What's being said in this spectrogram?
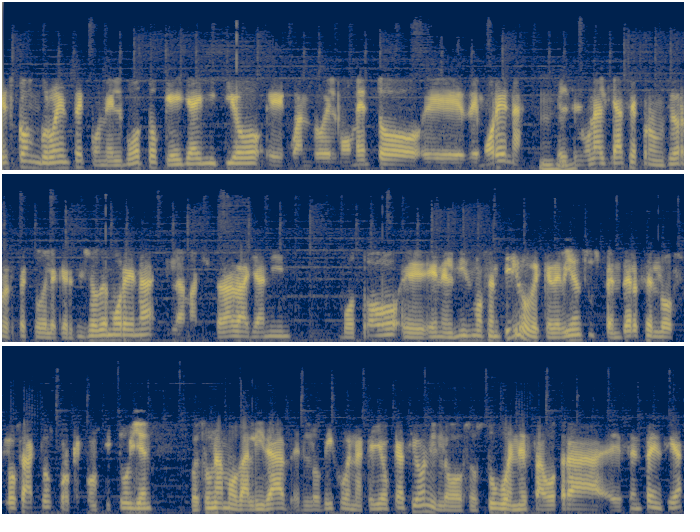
es congruente con el voto que ella emitió eh, cuando el momento eh, de Morena. El tribunal ya se pronunció respecto del ejercicio de Morena y la magistrada Yanin votó eh, en el mismo sentido de que debían suspenderse los los actos porque constituyen pues una modalidad, lo dijo en aquella ocasión y lo sostuvo en esta otra sentencia,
